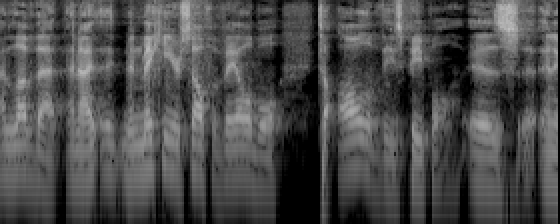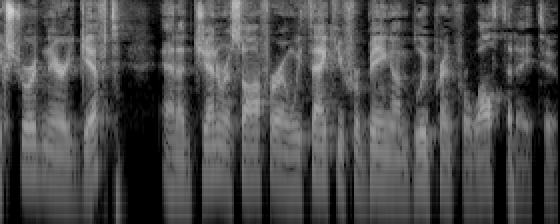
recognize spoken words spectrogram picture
i love that and i and making yourself available to all of these people is an extraordinary gift and a generous offer and we thank you for being on blueprint for wealth today too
